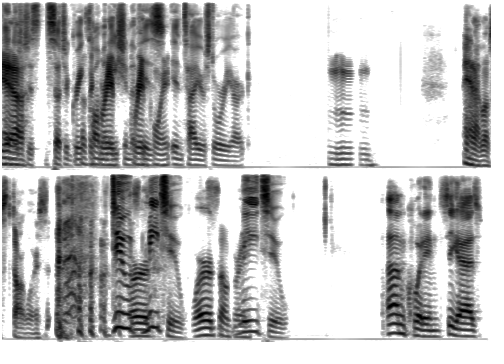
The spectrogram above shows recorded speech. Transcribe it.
And Yeah. it's just such a great That's a great- culmination great of his point. entire story arc. Mm. Man, I love Star Wars. Dude, Word. me too. Word. so great. Me too. I'm quitting. See you guys.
